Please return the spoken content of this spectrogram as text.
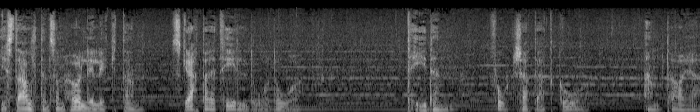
Gestalten som höll i lyktan skrattade till då och då. Tiden fortsatte att gå, antar jag.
